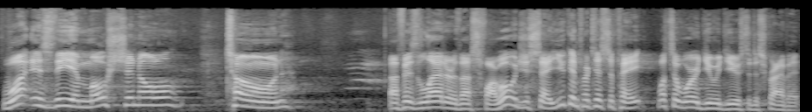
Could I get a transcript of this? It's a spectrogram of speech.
What is the emotional tone of his letter thus far? What would you say? You can participate. What's a word you would use to describe it?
